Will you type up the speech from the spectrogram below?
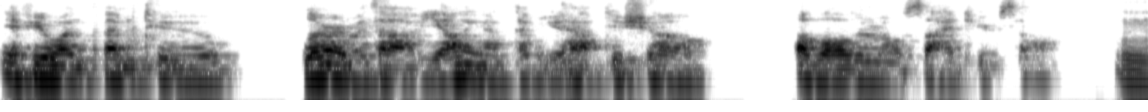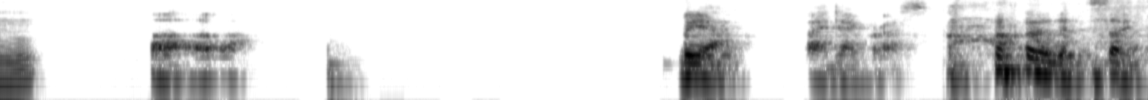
if you want them to learn without yelling at them, you have to show a vulnerable side to yourself. Mm-hmm. Uh, but yeah, I digress. That's like,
